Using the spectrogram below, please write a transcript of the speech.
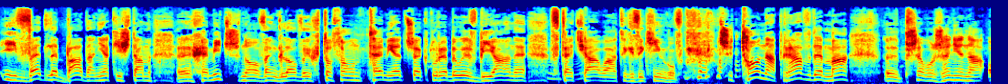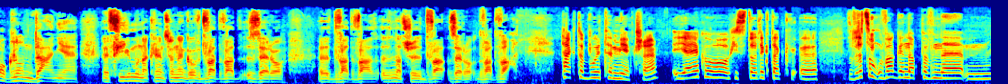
I wedle badań jakichś tam e, chemiczno-węglowych, to są te miecze, które były wbijane w te ciała tych wikingów. Czy to naprawdę ma e, przełożenie na oglądanie e, filmu nakręconego w 220 22, znaczy 2022? Tak, to były te miecze. Ja jako historyk tak e, zwracam uwagę na pewne mm,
